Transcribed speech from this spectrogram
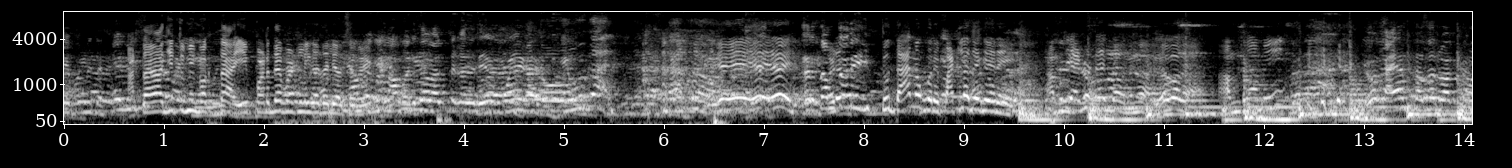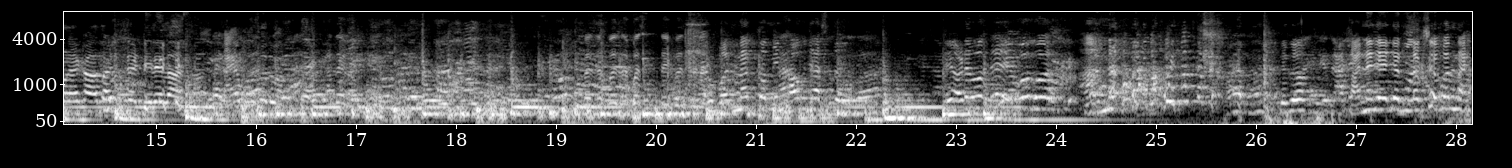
आता जी तुम्ही बघता ही पडद्या पडली गजली असं तू दा नको रे पाटला घे रे. आमची ऍडव्हर्टाईज लावून ना हे बघा आमचं आम्ही कायम तसंच वागतं म्हणे का असा टी-शर्ट दिलेला कायम तसंच वागतं. बस बस बस ते बस बदनात कमी खाऊ जास्त. हे अडे बघ हे बघ बघ. त्याचं खाण्याच्या याच्यात लक्ष पण नाही.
